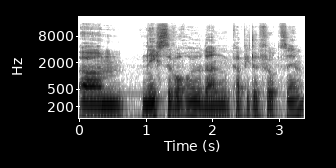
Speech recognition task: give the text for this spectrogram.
Ähm, nächste Woche dann Kapitel 14.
